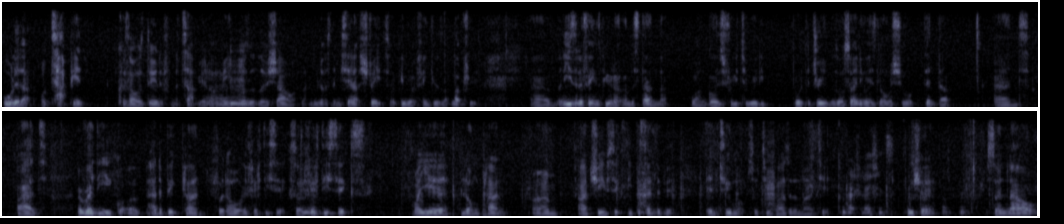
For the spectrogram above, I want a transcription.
All of that. Or tapping because I was doing it from the tap. You know what I mean? It wasn't no shower. Like, let me- say that straight so people don't think it was like luxury. Um, and these are the things people don't understand that one goes through to really build the dream as well. So, anyways, long and short, did that, and I had already got a, had a big plan for the whole of 56. So, Yeah. 56, my year long plan, um, I achieved 60% of it in two months of 2019. Congratulations. Appreciate it. So now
